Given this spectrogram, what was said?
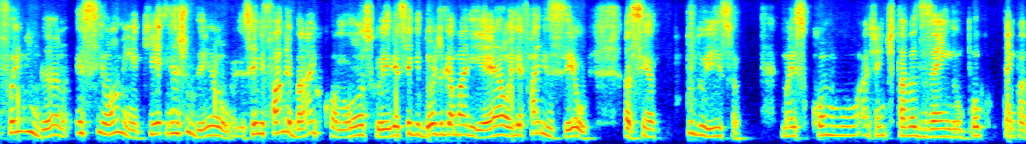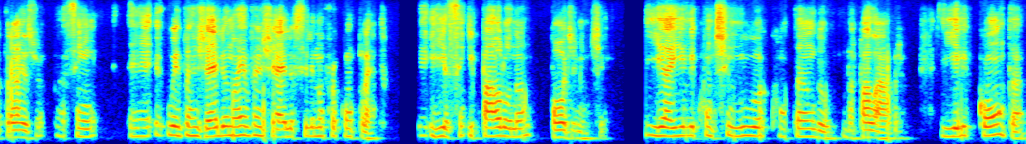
Foi um engano. Esse homem aqui é judeu. Ele fala hebraico conosco, ele é seguidor de Gamaliel, ele é fariseu. Assim, é tudo isso. Mas como a gente estava dizendo um pouco tempo atrás, assim, é, o evangelho não é evangelho se ele não for completo. E, assim, e Paulo não pode mentir. E aí ele continua contando da palavra e ele conta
